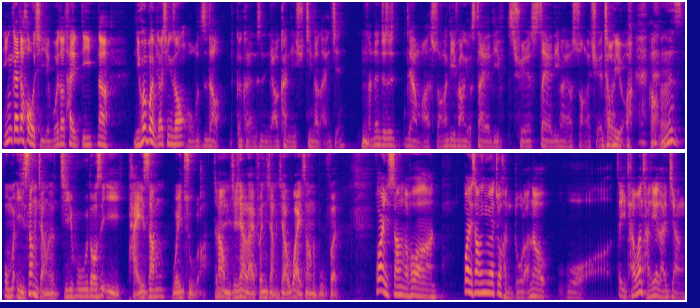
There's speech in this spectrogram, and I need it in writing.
应该到后期也不会到太低。那你会不会比较轻松？我不知道，更可能是你要看你进到哪一间。嗯、反正就是这样嘛，爽的地方有晒的地方，缺晒的地方有爽的缺都有啊。好，那我们以上讲的几乎都是以台商为主啦。那我们接下来分享一下外商的部分。外商的话，外商因为就很多了。那我以台湾产业来讲。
